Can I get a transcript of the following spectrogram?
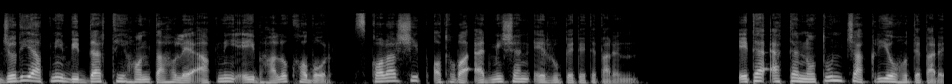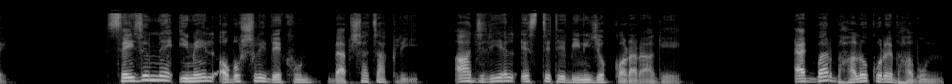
যদি আপনি বিদ্যার্থী হন তাহলে আপনি এই ভালো খবর, স্কলারশিপ অথবা অ্যাডমিশন এর রূপে পেতে পারেন। এটা একটা নতুন চাকরিও হতে পারে। সেই জন্যে ইমেইল অবশ্যই দেখুন, ব্যবসা চাকরি, আজ রিয়েল এস্টেটে বিনিয়োগ করার আগে। একবার ভালো করে ভাবুন।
